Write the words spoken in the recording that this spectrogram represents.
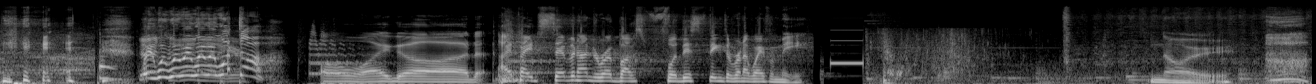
wait, wait, wait, wait, wait, wait. What the? Oh my god. I paid 700 Robux for this thing to run away from me. No. oh,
